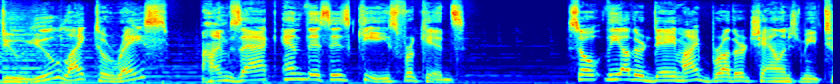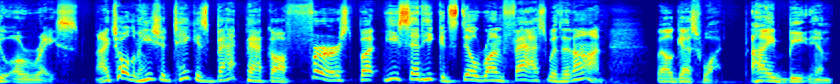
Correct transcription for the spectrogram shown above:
Do you like to race? I'm Zach, and this is Keys for Kids. So, the other day, my brother challenged me to a race. I told him he should take his backpack off first, but he said he could still run fast with it on. Well, guess what? I beat him.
